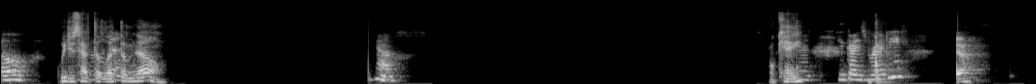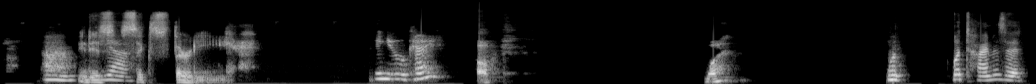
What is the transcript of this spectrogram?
Oh, We just have to let them know. yeah. Okay. You guys ready? Yeah. Um, It is Yeah. six thirty. are you okay? Oh. What? What What time is it?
